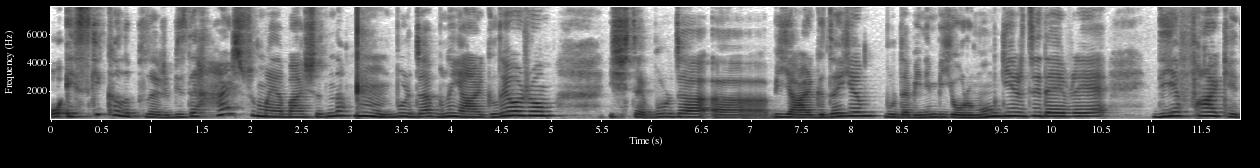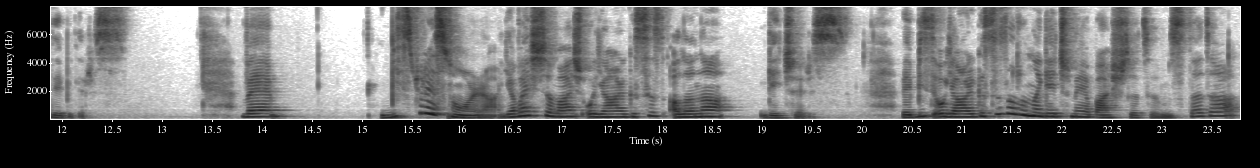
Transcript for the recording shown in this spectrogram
o eski kalıpları bize her sunmaya başladığında hmm, burada bunu yargılıyorum. İşte burada e, bir yargıdayım, burada benim bir yorumum girdi devreye diye fark edebiliriz. Ve bir süre sonra yavaş yavaş o yargısız alana geçeriz. Ve biz o yargısız alana geçmeye başladığımızda da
